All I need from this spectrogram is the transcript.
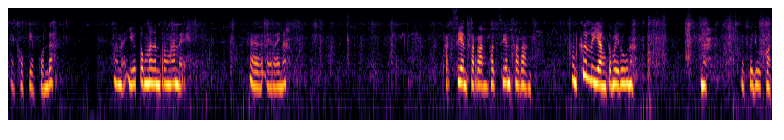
ให้เขาเก็บก่อนเด้อนั่นแหละอยู่ตรงเนินตรงนั้นแหละเอออะไรนะ ผักเสี้ยนฝรั่งผักเสี้ยนฝรั่ง มันขึ้นหรือยังก็ไม่รู้นะนะเดี๋ยวไปดูก่อน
